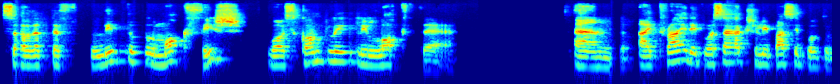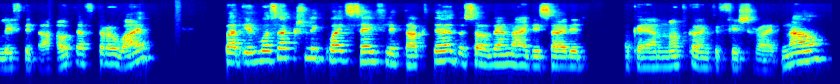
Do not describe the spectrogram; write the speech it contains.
so that the little mockfish was completely locked there. And I tried, it was actually possible to lift it out after a while, but it was actually quite safely tucked there. So then I decided, okay, I'm not going to fish right now.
